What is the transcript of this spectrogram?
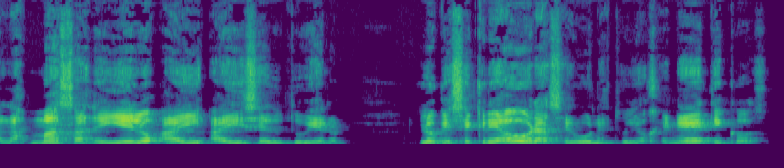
las masas de hielo, ahí, ahí se detuvieron. Lo que se cree ahora, según estudios genéticos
